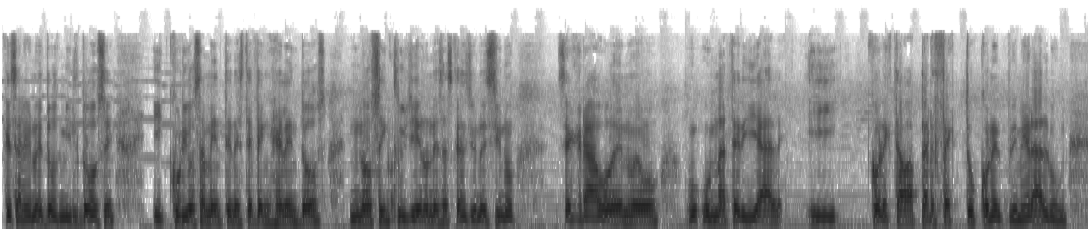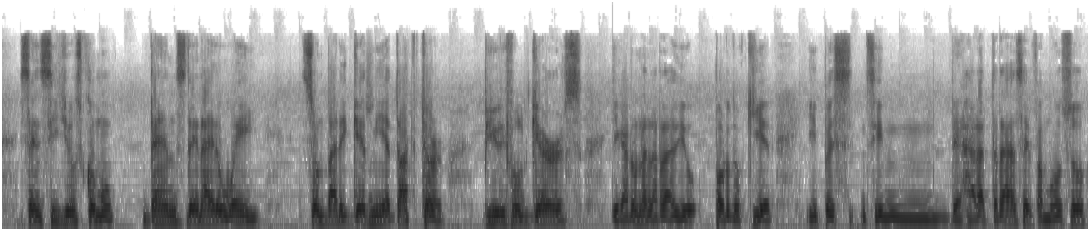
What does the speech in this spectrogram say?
que salió en el 2012. Y curiosamente en este Ben Helen 2 no se incluyeron esas canciones, sino se grabó de nuevo un, un material y conectaba perfecto con el primer álbum. Sencillos como Dance the Night Away, Somebody Get Me a Doctor, Beautiful Girls llegaron a la radio por doquier y pues sin dejar atrás el famoso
